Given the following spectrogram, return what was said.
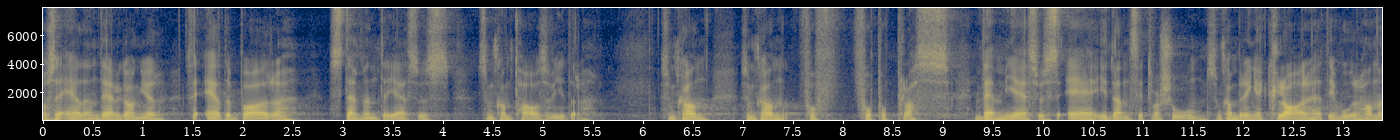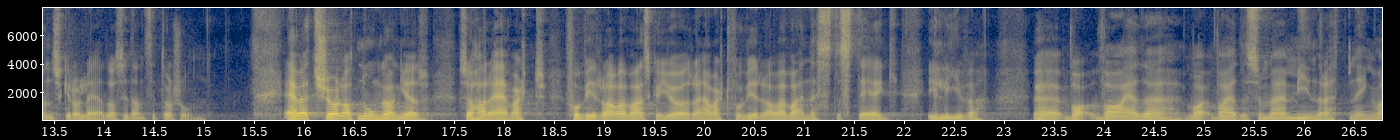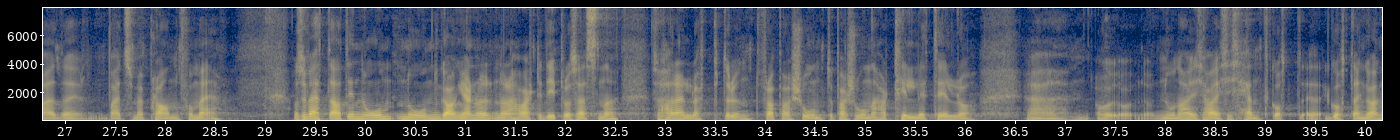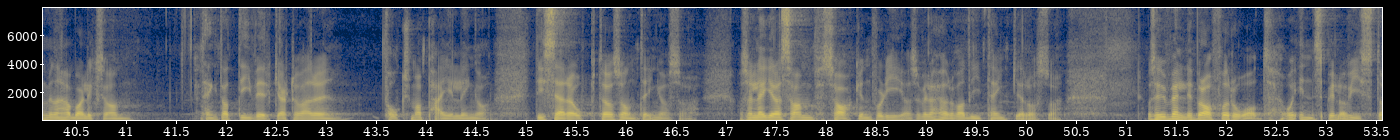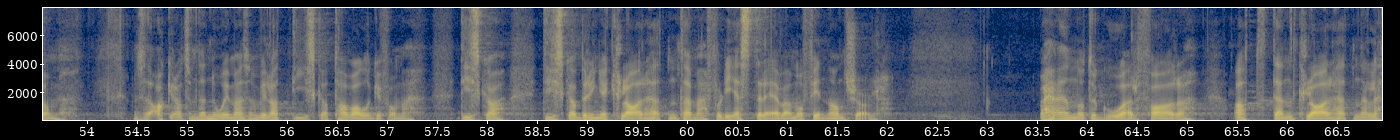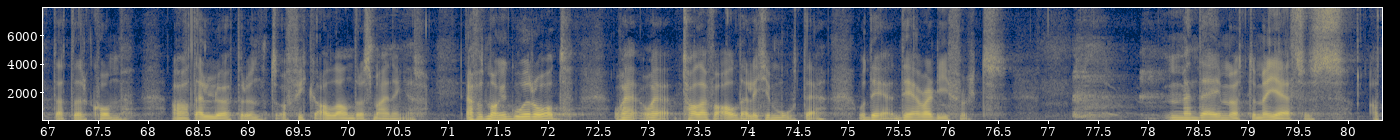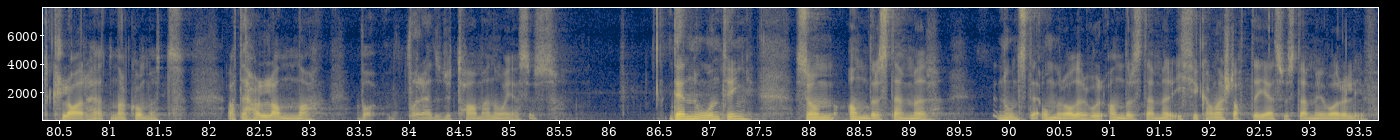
Og så er det en del ganger så er det bare stemmen til Jesus som kan ta oss videre. Som kan, som kan få, få, på plass hvem Jesus er i den situasjonen. Som kan bringe klarhet i hvor han ønsker å lede oss i den situasjonen. Jeg vet selv at Noen ganger så har jeg vært forvirra av hva jeg skal gjøre. Jeg har vært forvirra av hva er neste steg i livet. Eh, hva, hva, er det, hva, hva, er det, som er min retning? Hva er det, hva er det som er planen for meg? Og så vet jeg at noen, noen ganger når, når, jeg har vært i de prosessene, så har jeg løpt rundt fra person til person jeg har tillit til. og, eh, og, og Noen har jeg, har jeg ikke kjent godt, eh, godt engang, men jeg har bare liksom tenkt at de virker til å være folk som har peiling, og de ser jeg opp til. Og sånne ting. Og så, og så legger jeg sammen saken for de, og så vil jeg høre hva de tenker. Og så, og så er det veldig bra for råd og innspill og visdom. Men så er det akkurat som det er noe i meg som vil at de skal ta valget for meg. De skal, de skal bringe klarheten til meg fordi jeg strever med å finne han sjøl. Og jeg har ennå til gode å erfare at den klarheten jeg lette etter, kom av at jeg løp rundt og fikk alle andres meninger. Jeg har fått mange gode råd, og jeg, og jeg tar deg for all del ikke mot det. Og det, det er verdifullt. Men det er i møte med Jesus at klarheten har kommet. At jeg har landa. Hvor er det du tar meg nå, Jesus? Det er noen ting som andre stemmer noen områder hvor andre stemmer ikke kan erstatte Jesus' stemme i våre liv.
